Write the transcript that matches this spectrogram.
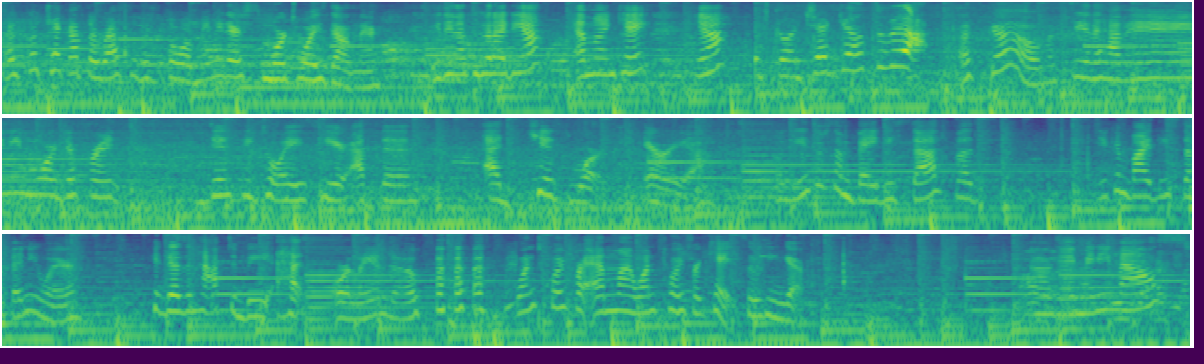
Let's go check out the rest of the store. Maybe there's more toys down there. You think that's a good idea? Emma and Kate? Yeah? Let's go check out the back. Let's go. Let's see if they have any more different Disney toys here at the a kids work area. Well, these are some baby stuff, but you can buy these stuff anywhere. It doesn't have to be at Orlando. one toy for Emma, one toy for Kate, so we can go. Okay, Minnie Mouse,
